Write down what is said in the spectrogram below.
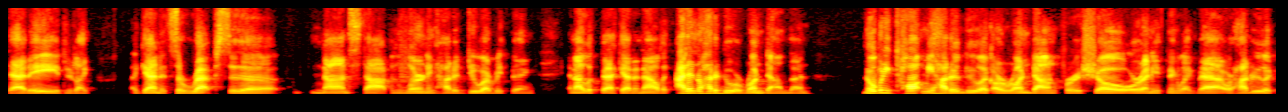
that age, you're like, again, it's the reps the nonstop and learning how to do everything. And I look back at it now, like I didn't know how to do a rundown then. Nobody taught me how to do like a rundown for a show or anything like that, or how to do like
